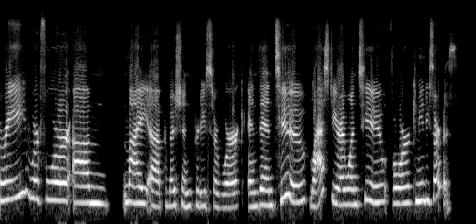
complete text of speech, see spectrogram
Three were for um, my uh, promotion producer work, and then two last year I won two for community service.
